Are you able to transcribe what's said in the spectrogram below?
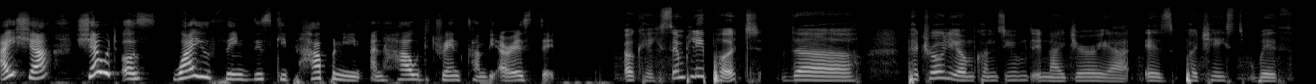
Aisha, share with us why you think this keep happening and how the trend can be arrested. Okay, simply put, the petroleum consumed in Nigeria is purchased with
